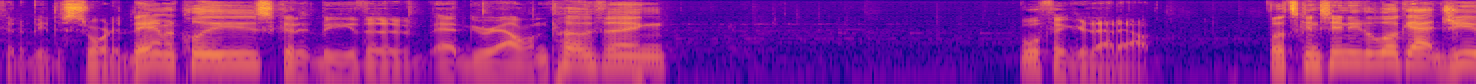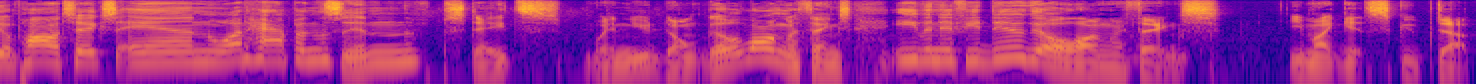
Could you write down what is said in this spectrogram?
could it be the sword of Damocles? Could it be the Edgar Allan Poe thing? We'll figure that out. Let's continue to look at geopolitics and what happens in the states when you don't go along with things. Even if you do go along with things, you might get scooped up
